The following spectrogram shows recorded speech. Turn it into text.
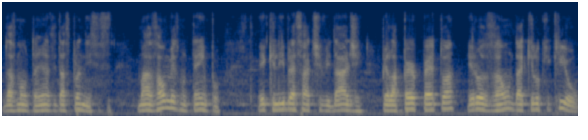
das montanhas e das planícies mas ao mesmo tempo equilibra essa atividade pela perpétua erosão daquilo que criou.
